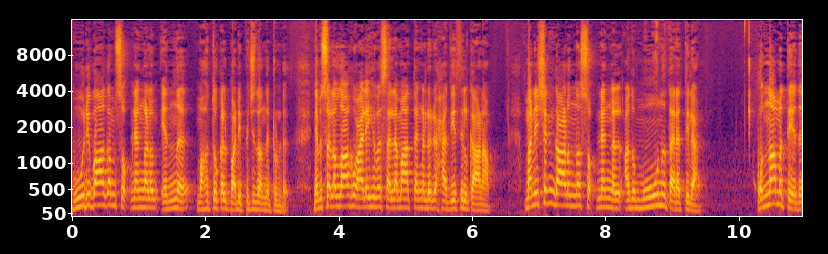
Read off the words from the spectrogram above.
ഭൂരിഭാഗം സ്വപ്നങ്ങളും എന്ന് മഹത്തുക്കൾ പഠിപ്പിച്ചു തന്നിട്ടുണ്ട്. നബി സല്ലാഹു അലഹി വസല്ലമ തങ്ങളുടെ ഒരു ഹദീസിൽ കാണാം. മനുഷ്യൻ കാണുന്ന സ്വപ്നങ്ങൾ അത് മൂന്ന് തരത്തിലാണ്. ഒന്നാമത്തേത്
